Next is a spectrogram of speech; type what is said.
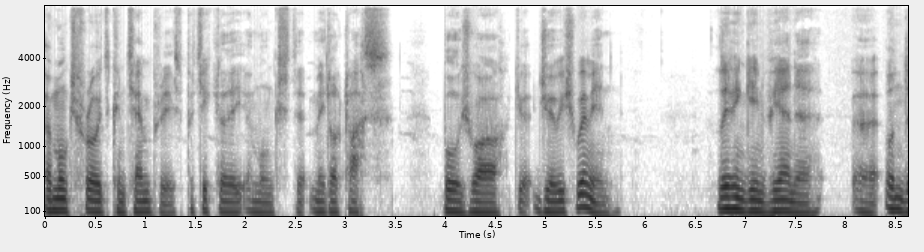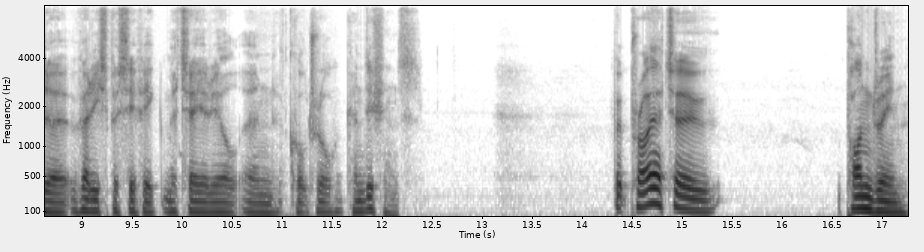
amongst Freud's contemporaries, particularly amongst middle class bourgeois Jewish women living in Vienna uh, under very specific material and cultural conditions. But prior to pondering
